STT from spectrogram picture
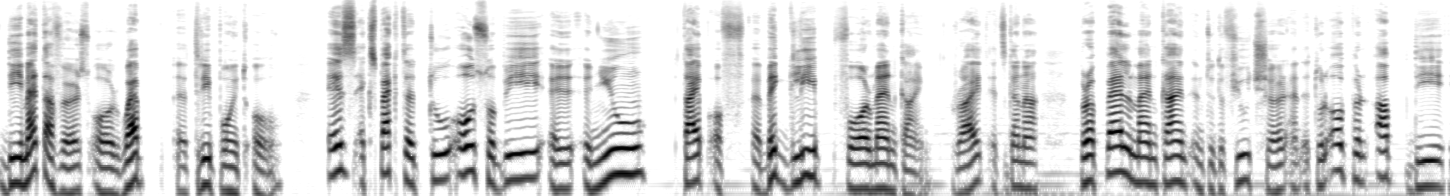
the metaverse or Web uh, 3.0 is expected to also be a, a new type of a big leap for mankind right? It's gonna propel mankind into the future and it will open up the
